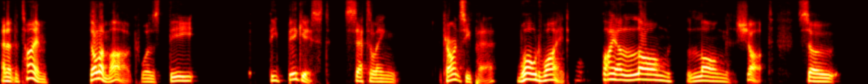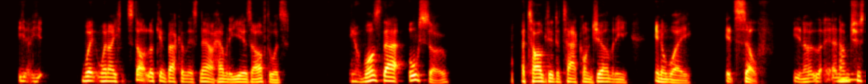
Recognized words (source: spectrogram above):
And at the time, dollar mark was the the biggest settling currency pair worldwide by a long, long shot. So, you know, when when I start looking back on this now, how many years afterwards, you know, was that also a targeted attack on Germany in a way itself? You know, and I'm mm. just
